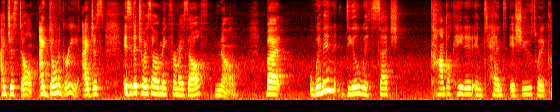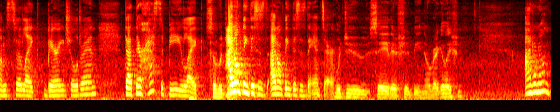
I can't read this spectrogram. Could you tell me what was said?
I just don't. I don't agree. I just, is it a choice I would make for myself? No. But women deal with such complicated, intense issues when it comes to like bearing children that there has to be like So would I don't think this is I don't think this is the answer. Would you say there should be no regulation? I don't know.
